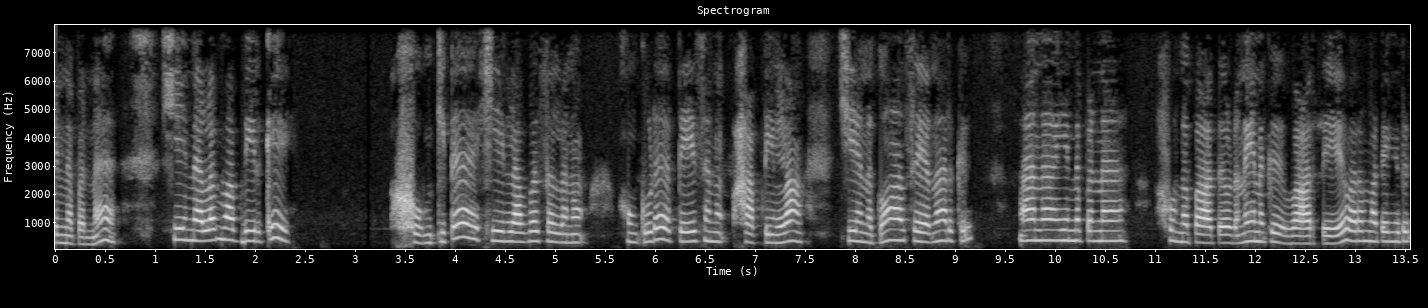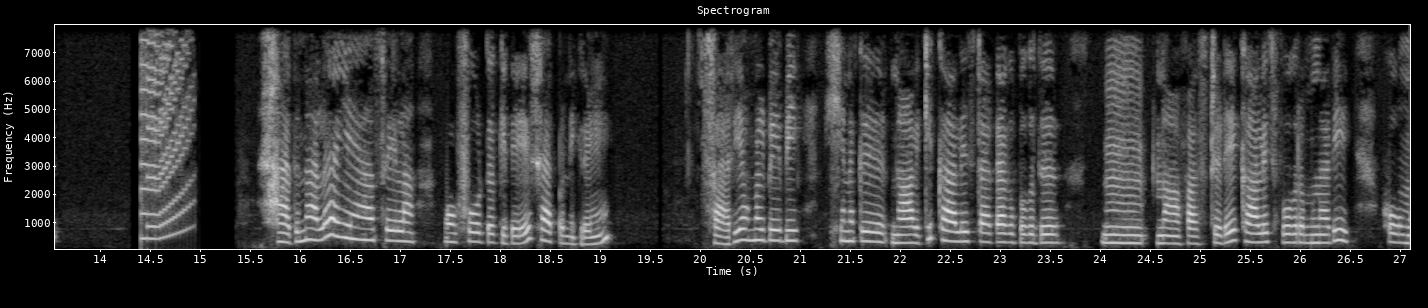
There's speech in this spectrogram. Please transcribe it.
என்ன பண்ண? என் நிலம் அப்படி இருக்கு. உங்ககிட்ட என் லவ் சொல்லணும். உன் கூட பேசணும். அப்படின்லாம் எனக்கும் ஆசையாக தான் இருக்கு. ஆனா என்ன பண்ண? உன்னை பார்த்த உடனே எனக்கு வார்த்தையே வர மாட்டேங்குது. அதனால என் ஆசையெல்லாம் உன் ஃபோட்டோக்கிட்டே ஷேர் பண்ணிக்கிறேன். சரி அம்மல் பேபி எனக்கு நாளைக்கு காலேஜ் ஸ்டார்ட் ஆக போகுது. நான் ஃபர்ஸ்ட் டே காலேஜ் போகிற முன்னாடி ஹோம்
